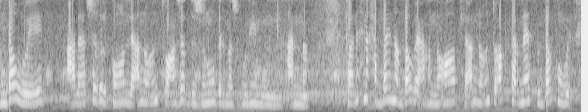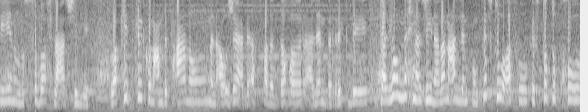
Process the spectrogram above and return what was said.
نضوي على شغلكم لأنه أنتم عن جد الجنود المجهولين عنا. فنحن حبينا نضوي على هالنقاط لأنه أنتم أكثر ناس بتضلكم واقفين من الصبح لعشية. وأكيد كلكم عم بتعانوا من أوجاع بأسفل الظهر ألام بالركبة. فاليوم نحن جينا لنعلمكم كيف توقفوا كيف تطبخوا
